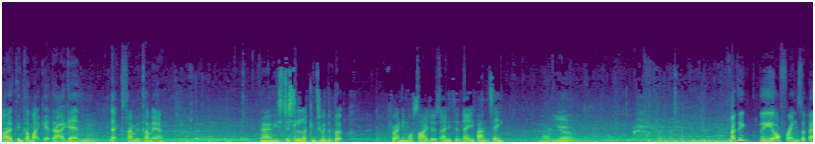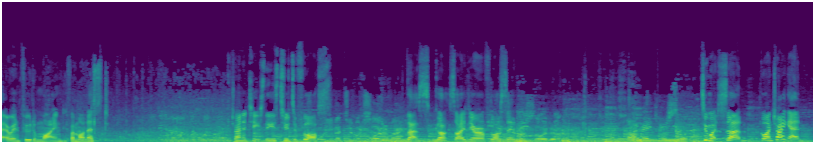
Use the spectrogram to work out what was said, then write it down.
I think I might get that again Mm. next time we come here. And he's just looking through the book for any more ciders. Anything that you fancy? Not yet. I think the offerings are better in food and wine, if I'm honest. Trying to teach these two to floss. Cider, mate. That's got side zero flossing. Too much cider. Too much sun. Go on, try again.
